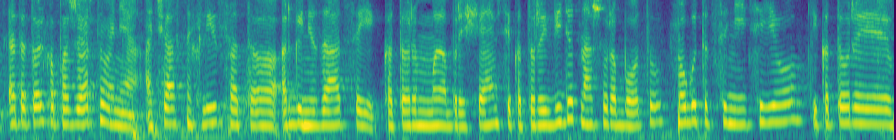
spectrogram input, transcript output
— это только пожертвования от частных лиц, от э, организаций, к которым мы обращаемся, которые видят нашу работу, могут оценить ее и которые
